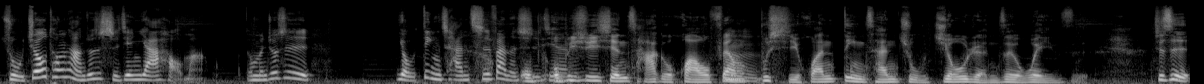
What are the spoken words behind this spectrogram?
主揪通常就是时间压好嘛，我们就是有订餐吃饭的时间。我，我必须先插个话，我非常不喜欢订餐主揪人这个位置，嗯、就是。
